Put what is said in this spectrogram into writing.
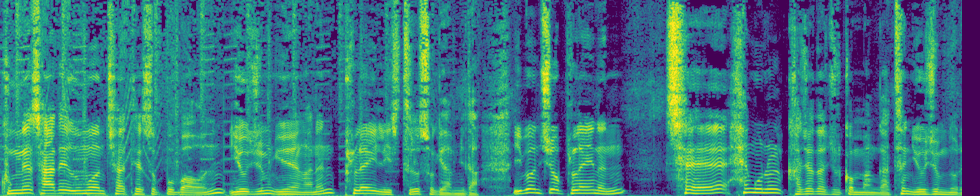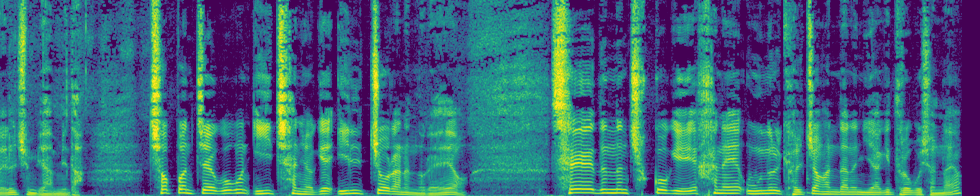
국내 4대 음원 차트에서 뽑아온 요즘 유행하는 playlist를 소개합니다. 이번 주 플레이는 새해에 행운을 가져다 줄 것만 같은 요즘 노래를 준비합니다. 첫 번째 곡은 이찬혁의 1조라는 노래예요. 새해 듣는 첫 곡이 한 해의 운을 결정한다는 이야기 들어보셨나요?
